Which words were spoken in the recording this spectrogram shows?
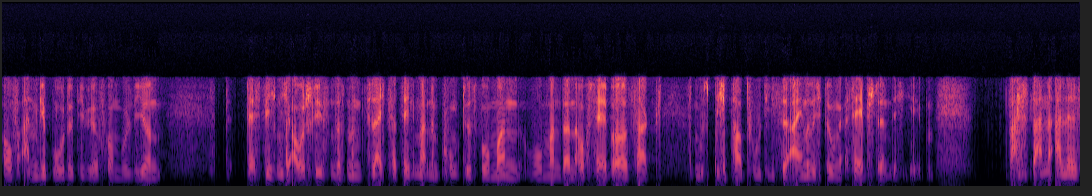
auf Angebote, die wir formulieren. Das will ich nicht ausschließen, dass man vielleicht tatsächlich mal an einem Punkt ist, wo man, wo man dann auch selber sagt, es muss nicht partout diese Einrichtung selbstständig geben. Was dann alles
